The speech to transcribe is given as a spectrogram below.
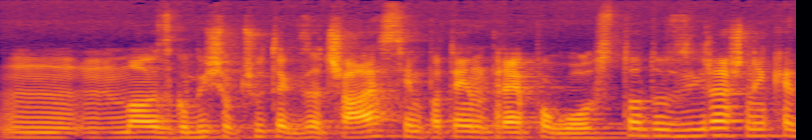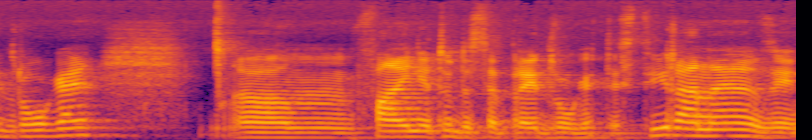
mm, malo izgubiš občutek za čas in potem prepogosto doziraš neke droge. Um, fajn je tudi, da se prej droge testirane. Zdaj,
